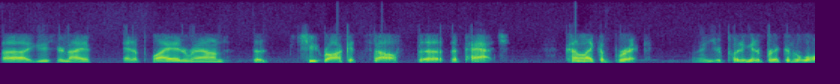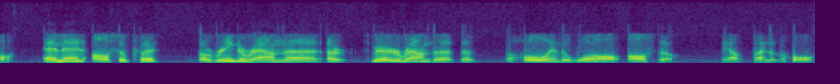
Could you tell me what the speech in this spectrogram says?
uh, use your knife, and apply it around the sheetrock itself, the, the patch, kind of like a brick. You're putting in a brick in the wall. And then also put a ring around the, or smear it around the, the, the hole in the wall also, the outside of the hole.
